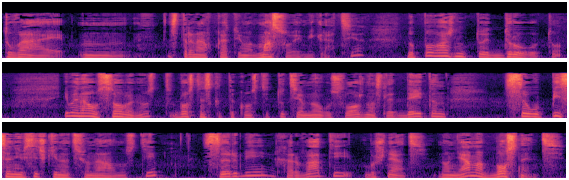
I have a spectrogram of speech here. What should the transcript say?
това е страна, в която има масова емиграция, но по-важното е другото. Има една особеност. Босненската конституция е много сложна. След Дейтън са описани всички националности. Сърби, харвати, бошняци. Но няма босненци.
